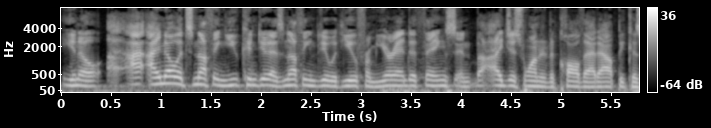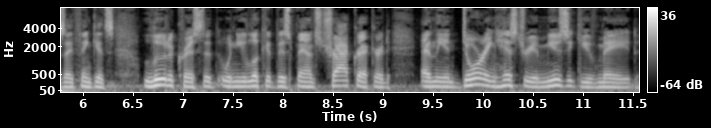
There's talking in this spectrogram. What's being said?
you know, I, I know it's nothing you can do. It has nothing to do with you from your end of things, and but I just wanted to call that out because I think it's ludicrous that when you look at this band's track record and the enduring history of music you've made.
